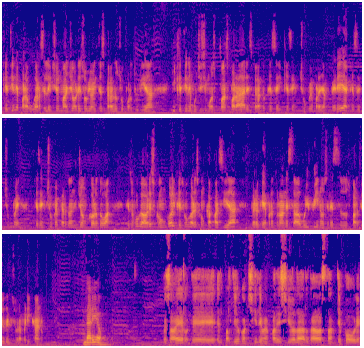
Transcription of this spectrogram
que tiene para jugar selección mayores, obviamente esperando su oportunidad y que tiene muchísimos más para dar, esperando que se, que se enchufe en Brian Perea, que se enchufe, que se enchufe, perdón, John Córdoba, que son jugadores con gol, que son jugadores con capacidad, pero que de pronto no han estado muy finos en estos dos partidos del suramericano. Darío. Pues a ver, eh, el partido con Chile me pareció la verdad bastante pobre.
